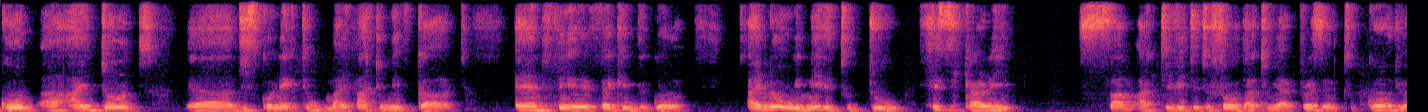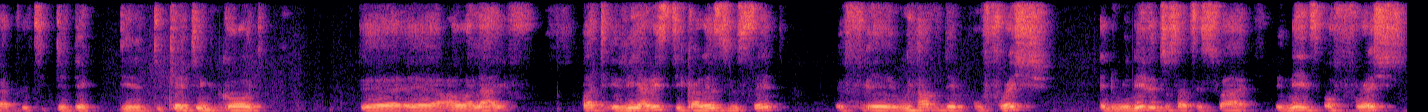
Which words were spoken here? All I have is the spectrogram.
go. Uh, I don't uh, disconnect my heart with God and th- thanking the God. I know we need to do physically some activity to show that we are present to God, we are dedicating God uh, uh, our life. But realistically, as you said, if, uh, we have the fresh and we need to satisfy the needs of fresh,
